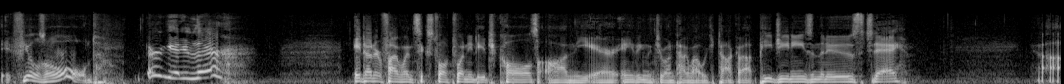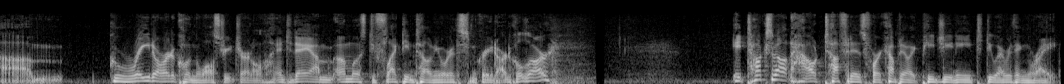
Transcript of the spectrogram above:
It feels old. They're getting there. 800 516 1220 to get your calls on the air. Anything that you want to talk about, we can talk about. PG&E's in the news today. Um, great article in the Wall Street Journal. And today I'm almost deflecting, telling you where some great articles are. It talks about how tough it is for a company like PG&E to do everything right.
